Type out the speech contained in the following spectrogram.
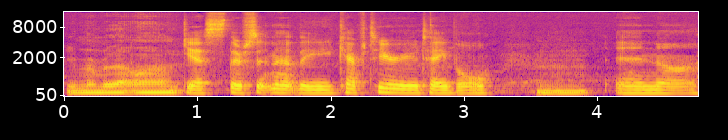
You remember that line?" Yes, they're sitting at the cafeteria table, Mm-hmm. and uh,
